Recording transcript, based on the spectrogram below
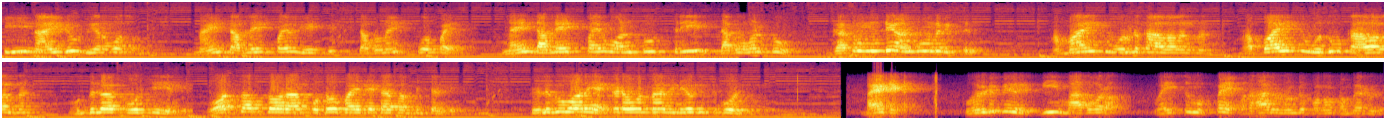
T Naidu Veeravasam nine double eight five eight six double nine four five. Nine double eight five one two three double one two. గతం నుండే అనుభవం ఉన్న వ్యక్తిని. అమ్మాయికి వరుడు కావాలన్నా అబ్బాయికి వధువు కావాలన్నా ముందుగా ఫోన్ చేయండి. వాట్సాప్ ద్వారా ఫోటో బయోడేటా పంపించండి. తెలుగు వారు ఎక్కడ ఉన్నా వినియోగించుకోండి. బయోడేటా కోరుడి పేరు బి మాధవరావు. వయసు ముప్పై పదహారు రెండు పంతొమ్మిది తొంభై రెండు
